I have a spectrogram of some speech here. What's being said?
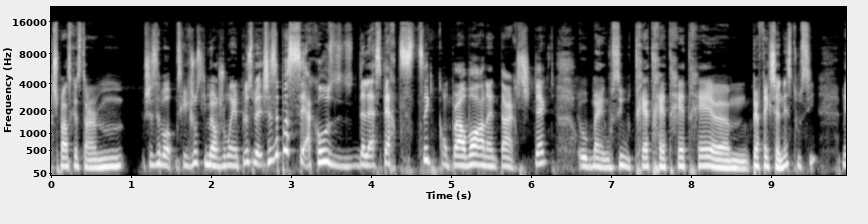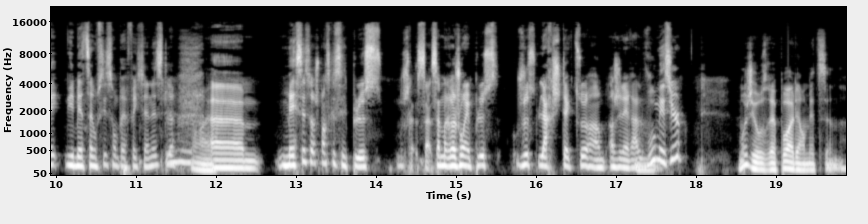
Je pense que c'est un... Je sais pas, c'est quelque chose qui me rejoint plus, mais je sais pas si c'est à cause du- de l'aspect artistique qu'on peut avoir en étant architecte, ou ben aussi, ou très, très, très, très euh, perfectionniste aussi. Mais les médecins aussi sont perfectionnistes, là. Mhm. Ouais. Euh, mais c'est ça, je pense que c'est plus, ça, ça me rejoint plus, juste l'architecture en, en général. Mhm. Vous, messieurs? Moi, j'oserais pas aller en médecine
